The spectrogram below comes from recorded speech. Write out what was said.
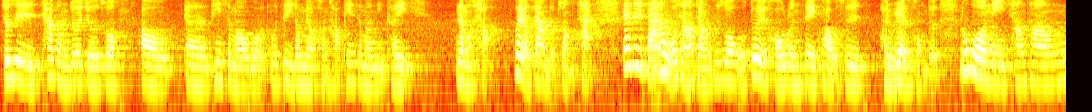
就是他可能就会觉得说，哦，呃，凭什么我我自己都没有很好，凭什么你可以那么好？会有这样的状态。但是反正我想要讲的是说，我对于喉轮这一块我是很认同的。如果你常常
